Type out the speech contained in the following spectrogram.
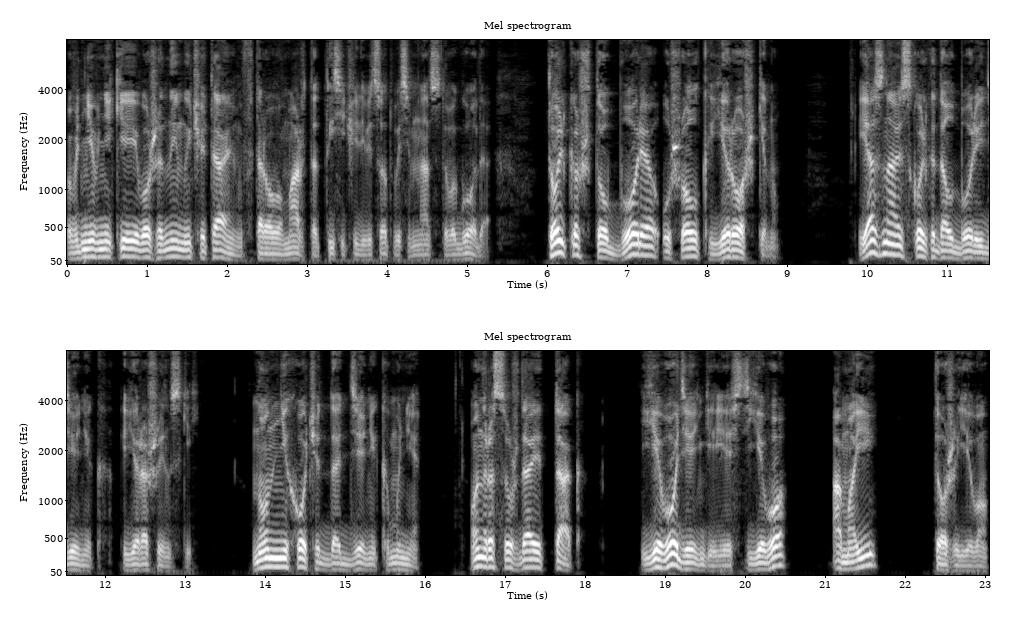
В дневнике его жены мы читаем 2 марта 1918 года. Только что Боря ушел к Ерошкину. Я знаю, сколько дал Боре денег Ярошинский, но он не хочет дать денег мне. Он рассуждает так. Его деньги есть его, а мои тоже его.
